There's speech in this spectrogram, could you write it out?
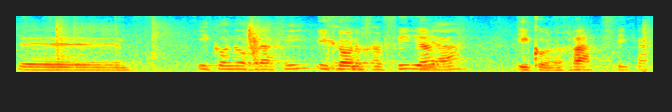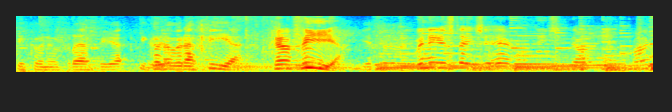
Eh, iconografie. Iconografie, ja. ja. Iconografica. Iconografia. Iconografia. Grafia. Wanneer is deze airconditie nou ingemaakt?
